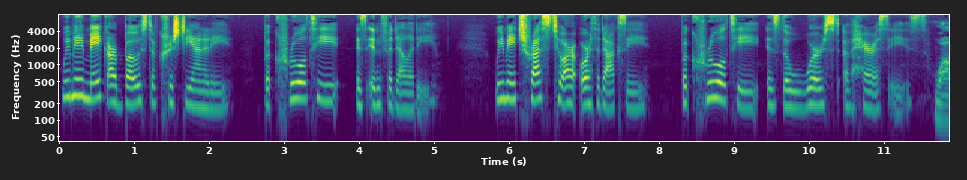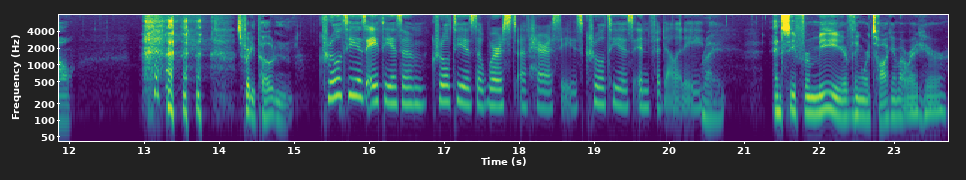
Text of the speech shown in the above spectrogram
We may make our boast of Christianity, but cruelty is infidelity. We may trust to our orthodoxy, but cruelty is the worst of heresies. Wow. it's pretty potent. Cruelty is atheism. Cruelty is the worst of heresies. Cruelty is infidelity. Right. And see, for me, everything we're talking about right here,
